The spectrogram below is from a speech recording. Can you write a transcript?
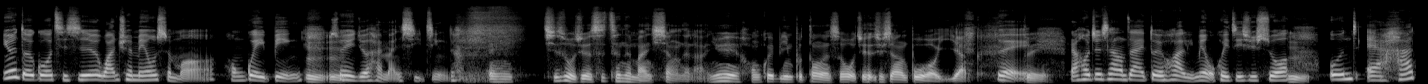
因为德国其实完全没有什么红贵宾，嗯嗯，所以就还蛮吸睛的。嗯其实我觉得是真的蛮像的啦，因为红贵宾不动的时候，我觉得就像布偶一样。对对，然后就像在对话里面，我会继续说，嗯，Und er hat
